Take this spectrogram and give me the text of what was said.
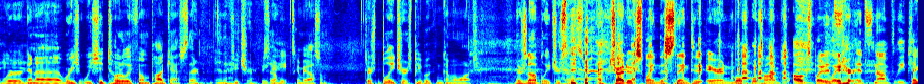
We're gonna we, sh- we should totally film podcasts there in the future. Be so great. it's gonna be awesome. There's bleachers. People can come and watch. there's not bleachers. I've, I've tried to explain this thing to Aaron multiple times. I'll explain it later. It's not bleachers. They're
